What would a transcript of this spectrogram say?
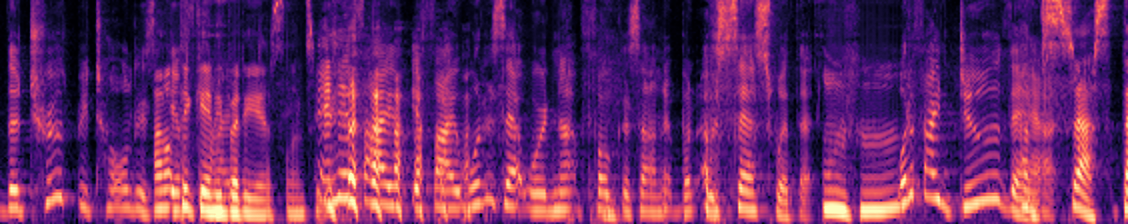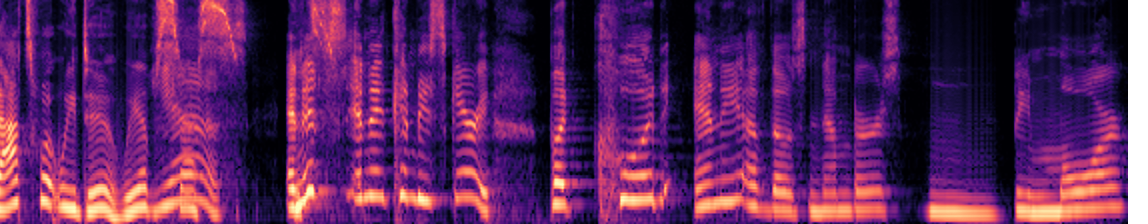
the truth be told is I don't think anybody is, Lindsay. and if I if I what is that word not focus on it but obsess with it. Mm-hmm. What if I do that? obsess. That's what we do. We obsess. Yes. And it's, and it can be scary. But could any of those numbers Hmm. be more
